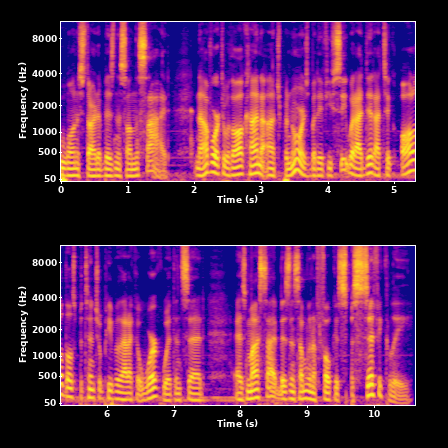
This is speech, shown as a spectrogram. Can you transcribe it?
who want to start a business on the side. Now I've worked with all kind of entrepreneurs, but if you see what I did, I took all of those potential people that I could work with and said, as my side business, I'm going to focus specifically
